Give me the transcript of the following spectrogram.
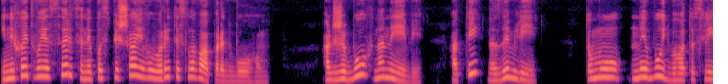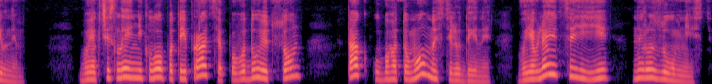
І нехай твоє серце не поспішає говорити слова перед Богом. Адже Бог на небі, а ти на землі. Тому не будь багатослівним. Бо як численні клопоти і праця поводують сон, так у багатомовності людини виявляється її нерозумність.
